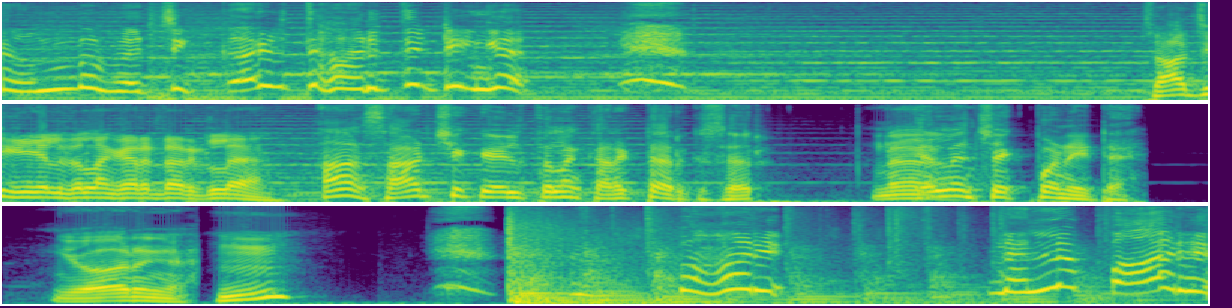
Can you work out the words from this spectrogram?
நம்ப வச்சு கழுத்து அறுத்துட்டீங்க. சாட்சி கையெழுத்தெல்லாம் கரெக்டா இருக்குல்ல? ஆ சாட்சி கையெழுத்தெல்லாம் கரெக்டா இருக்கு சார். எல்லாம் செக் பண்ணிட்டேன். இங்க பாருங்க ம்? பாரு நல்லா பாரு.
